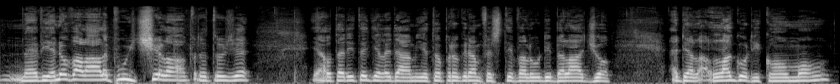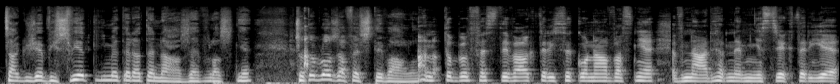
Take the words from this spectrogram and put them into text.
nevěnovala, ale půjčila, protože já ho tady teď hledám. Je to program festivalu Di Bellagio del Lago di Como, takže vysvětlíme teda ten název vlastně. Co to bylo za festival? Ano, to byl festival, který se koná vlastně v nádherném městě, který je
